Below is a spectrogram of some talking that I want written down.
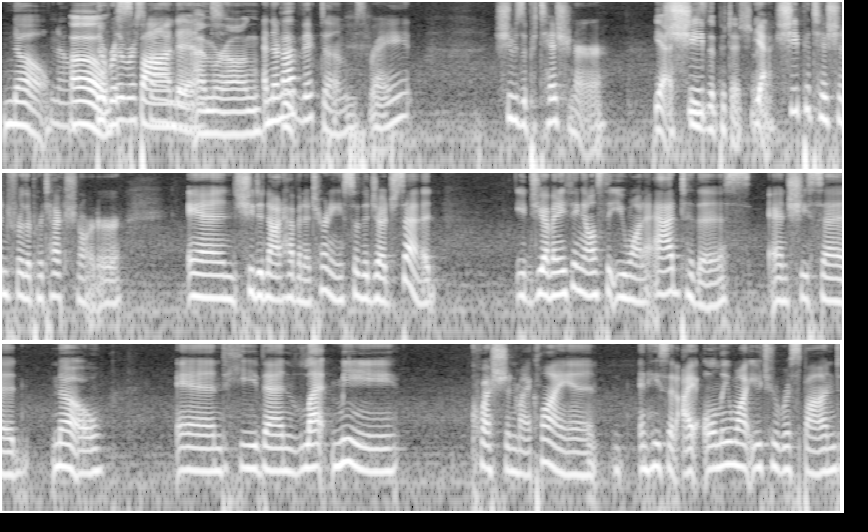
no. No. Oh. the The respondent. I'm wrong. And they're The- not victims, right? She was a petitioner. Yeah, She- she's the petitioner. Yeah, she petitioned for the protection order and she did not have an attorney. So the judge said, Do you have anything else that you want to add to this? And she said, No. And he then let me question my client. And he said, I only want you to respond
